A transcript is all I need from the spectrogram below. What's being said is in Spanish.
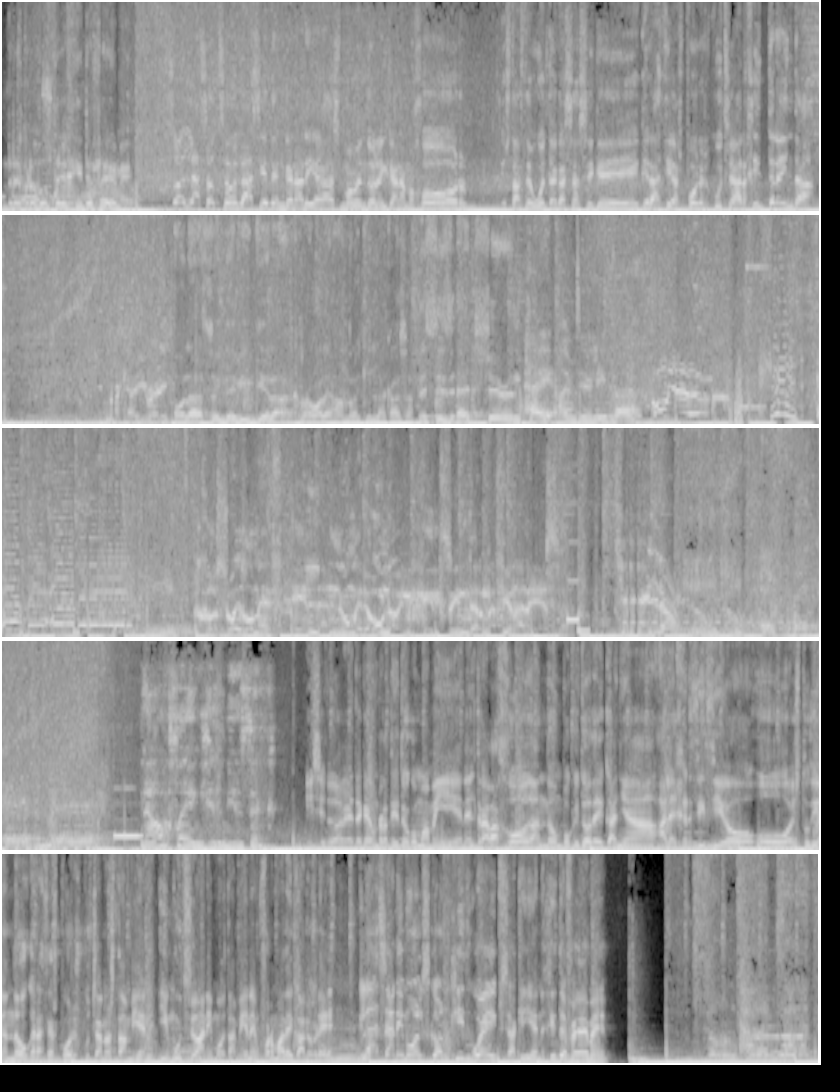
Reproduce Hit FM. Son las 8, las 7 en Canarias, momento en el que a lo mejor estás de vuelta a casa, así que gracias por escuchar Hit 30. Hola, soy David Guetta. Raúl Alejandro aquí en la casa. This is Ed Sheeran. Hey, I'm Dua Lipa. Oh yeah. Hit FM. Josué Gómez en la número uno en hits internacionales. Now playing hit music. Y si todavía te queda un ratito como a mí en el trabajo, dando un poquito de caña al ejercicio o estudiando, gracias por escucharnos también y mucho ánimo también en forma de calor, ¿eh? Glass Animals con Heat Waves aquí en Hit FM. Sometimes all I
